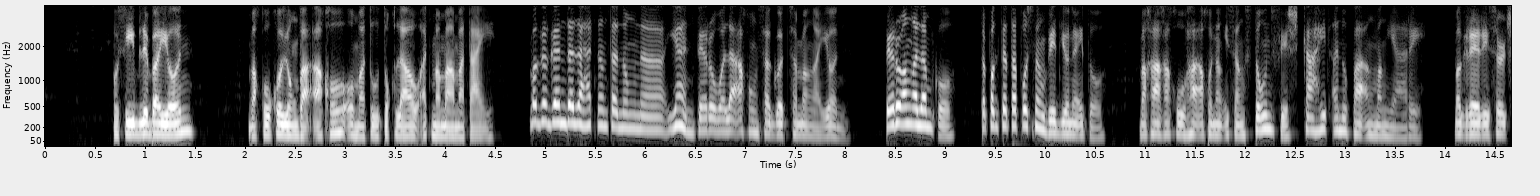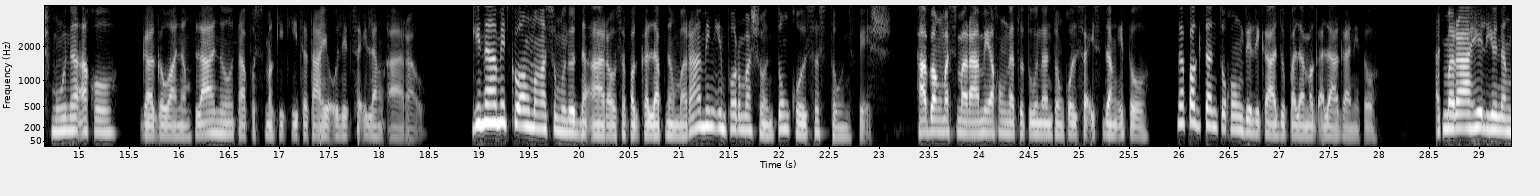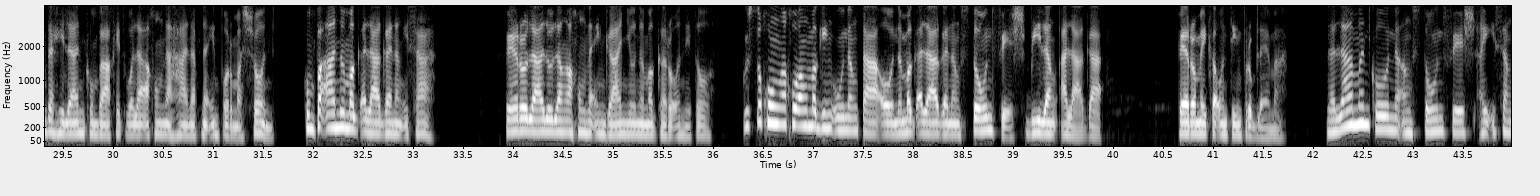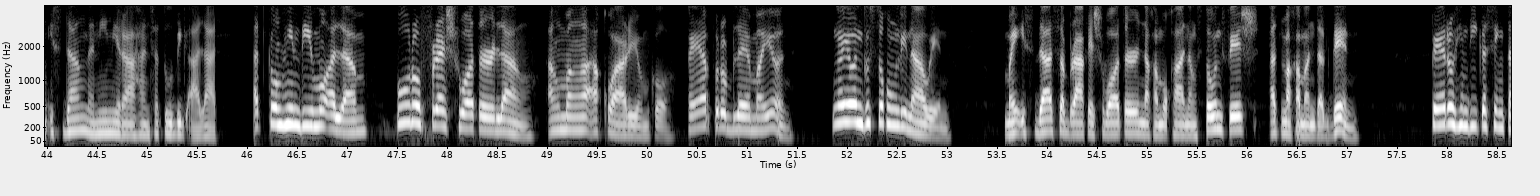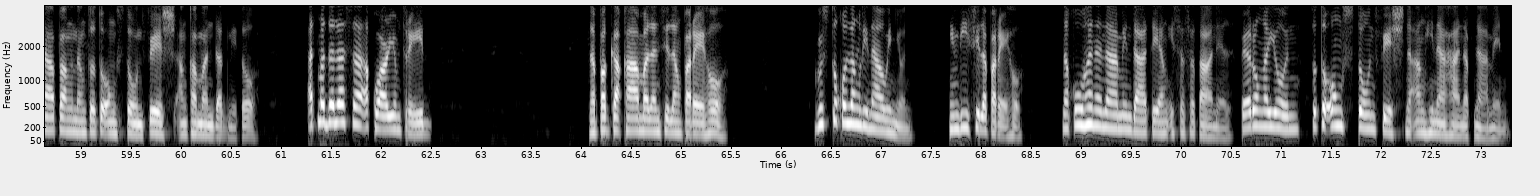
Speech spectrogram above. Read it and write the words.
Posible ba yon? Makukulong ba ako o matutuklaw at mamamatay? Magaganda lahat ng tanong na yan pero wala akong sagot sa mga yon. Pero ang alam ko, sa pagtatapos ng video na ito, makakakuha ako ng isang stonefish kahit ano pa ang mangyari. Magre-research muna ako, gagawa ng plano tapos magkikita tayo ulit sa ilang araw. Ginamit ko ang mga sumunod na araw sa pagkalap ng maraming impormasyon tungkol sa stonefish. Habang mas marami akong natutunan tungkol sa isdang ito, napagtanto kong delikado pala mag-alaga nito. At marahil yun ang dahilan kung bakit wala akong nahanap na impormasyon kung paano mag-alaga ng isa. Pero lalo lang akong naengganyo na magkaroon nito. Gusto kong ako ang maging unang tao na mag-alaga ng stonefish bilang alaga. Pero may kaunting problema. Nalaman ko na ang stonefish ay isang isdang naninirahan sa tubig alat. At kung hindi mo alam, puro freshwater lang ang mga aquarium ko. Kaya problema yon. Ngayon gusto kong linawin. May isda sa brackish water na kamukha ng stonefish at makamandag din. Pero hindi kasing tapang ng totoong stonefish ang kamandag nito. At madalas sa aquarium trade, napagkakamalan silang pareho. Gusto ko lang linawin yon. Hindi sila pareho. Nakuha na namin dati ang isa sa tunnel, pero ngayon, totoong stonefish na ang hinahanap namin.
